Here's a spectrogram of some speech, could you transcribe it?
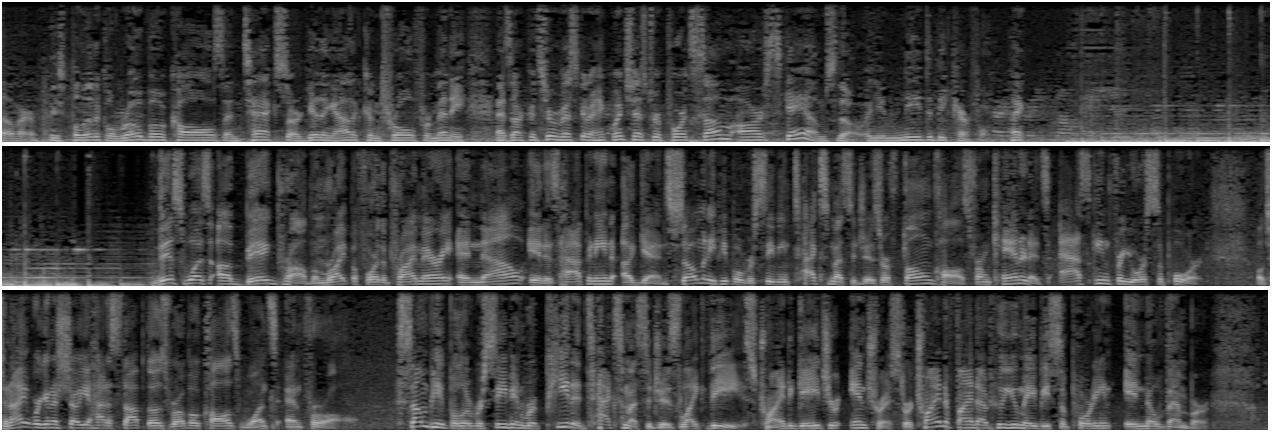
over. These political robocalls and texts are getting out of control for many. As our consumer investigator Hank Winchester reports, some are scams, though, and you need to be careful. Hank. This was a big problem right before the primary, and now it is happening again. So many people receiving text messages or phone calls from candidates asking for your support. Well, tonight we're going to show you how to stop those robocalls once and for all. Some people are receiving repeated text messages like these, trying to gauge your interest or trying to find out who you may be supporting in November.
